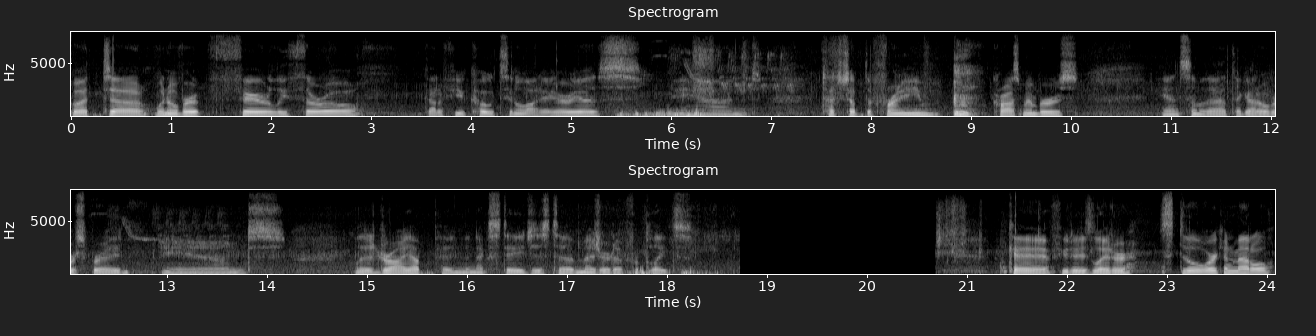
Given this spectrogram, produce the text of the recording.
But uh, went over it fairly thorough. Got a few coats in a lot of areas and touched up the frame, cross members, and some of that that got oversprayed and let it dry up and the next stage is to measure it up for plates. Okay, a few days later, still working metal.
